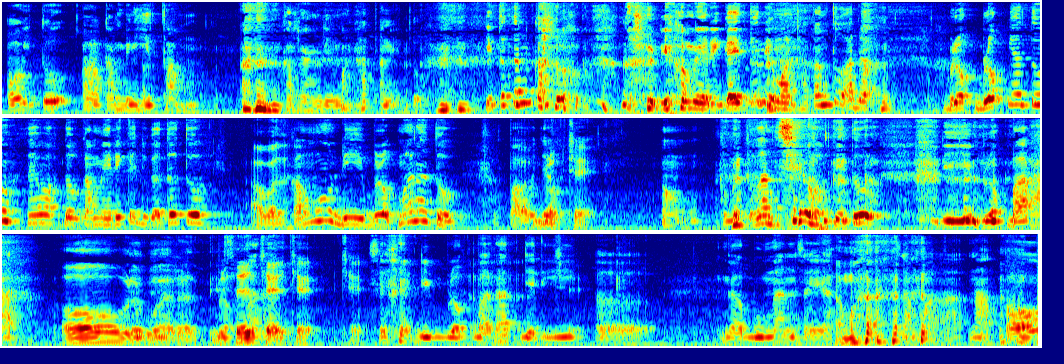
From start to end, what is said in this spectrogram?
oh itu uh, kambing hitam kalau yang di Manhattan itu itu kan kalau kalau di Amerika itu di Manhattan tuh ada blok-bloknya tuh saya waktu ke Amerika juga tuh tuh Apa? kamu di blok mana tuh Pak Ojek Blok C. Oh, kebetulan sih waktu itu di blok barat Oh, blok barat. Blok saya barat. C, C, C. saya di blok barat jadi eh, gabungan saya Sama- sama NATO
